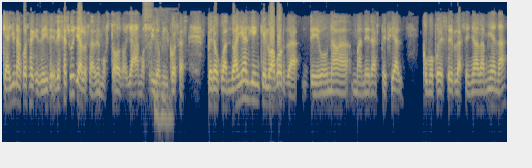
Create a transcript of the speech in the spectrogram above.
que hay una cosa que se dice, de Jesús ya lo sabemos todo, ya hemos oído mil cosas, pero cuando hay alguien que lo aborda de una manera especial, como puede ser la señora Damiana,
